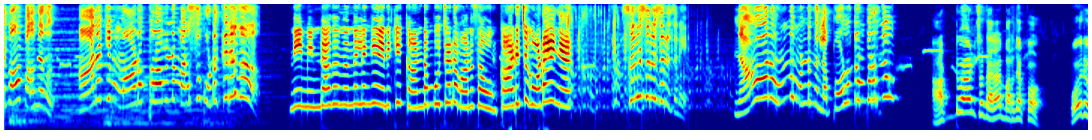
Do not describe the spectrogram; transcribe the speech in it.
ഇതാ പറഞ്ഞത്. ആനയ്ക്ക് മാടപ്രാവിന്റെ മനസ്സ് കൊടുക്കരുത്. നീ മിണ്ടാതെ നിന്നില്ലെങ്കിൽ എനിക്ക് കണ്ടംപൂച്ചയുടെ മനസ്സാവും. കടിച്ചു കൊടയും ഞാൻ. ശരി ശരി ശരി ശരി. ഞാനൊന്നും മിണ്ടുന്നില്ല. പോളൂട്ടം പറഞ്ഞു. അഡ്വാൻസ് തരാൻ പറഞ്ഞപ്പോ ഒരു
